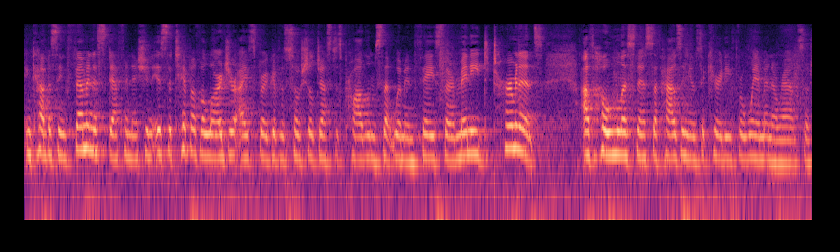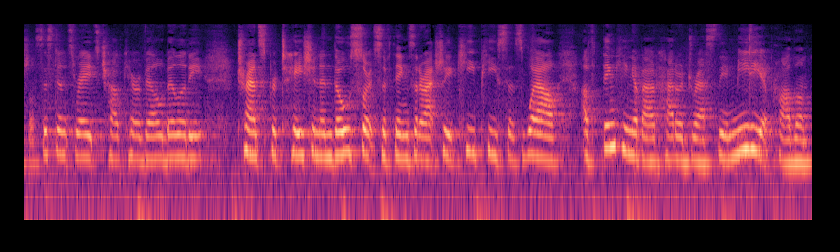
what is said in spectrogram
encompassing feminist definition, is the tip of a larger iceberg of the social justice problems that women face. There are many determinants of homelessness, of housing insecurity for women around social assistance rates, childcare availability, transportation, and those sorts of things that are actually a key piece as well of thinking about how to address the immediate problem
